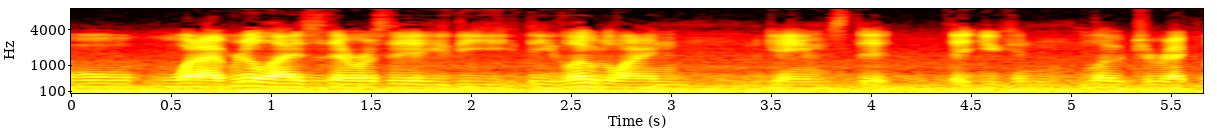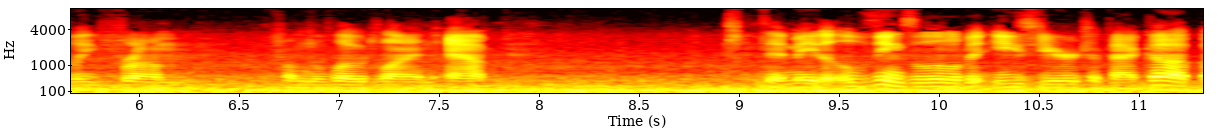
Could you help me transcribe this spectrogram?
what I realized is there was the, the, the Loadiine games that, that you can load directly from from the Loadiine app that made things a little bit easier to pack up.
